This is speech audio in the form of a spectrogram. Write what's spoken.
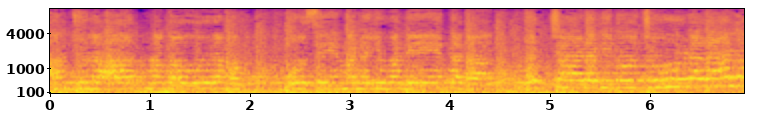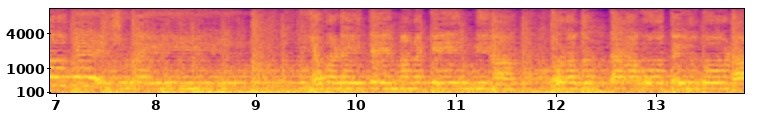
ఆర్జుల ఆత్మ గౌరవం మోసే మన యువనే కదా వచ్చాడదిగో చూడరా లోకేశుడై. ఎవడైతే మనకేందిరా? పొరగొట్టరవో తెలుగోడా?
